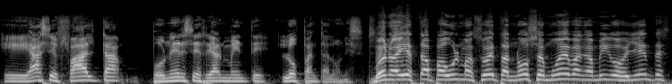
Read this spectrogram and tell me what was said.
eh, hace falta ponerse realmente los pantalones. Bueno, ahí está Paul Mazueta. No se muevan, amigos oyentes.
